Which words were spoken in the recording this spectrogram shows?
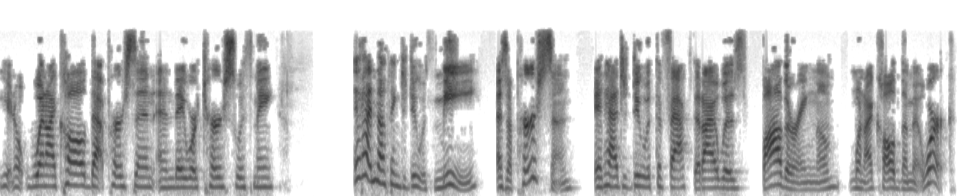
you know when i called that person and they were terse with me it had nothing to do with me as a person it had to do with the fact that i was bothering them when i called them at work.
